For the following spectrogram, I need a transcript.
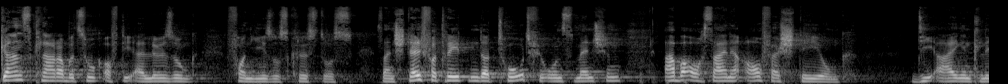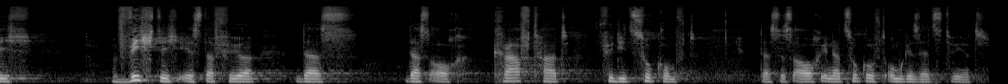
Ganz klarer Bezug auf die Erlösung von Jesus Christus. Sein stellvertretender Tod für uns Menschen, aber auch seine Auferstehung, die eigentlich wichtig ist dafür, dass das auch Kraft hat für die Zukunft, dass es auch in der Zukunft umgesetzt wird.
